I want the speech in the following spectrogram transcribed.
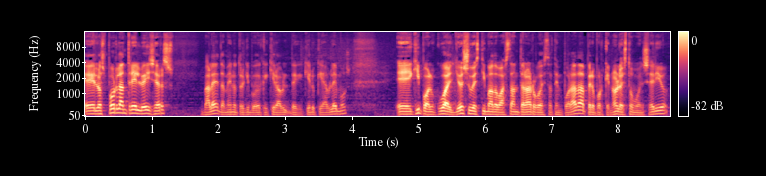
Eh, los Portland Trail Blazers, ¿vale? También otro equipo del que quiero, del que, quiero que hablemos. Eh, equipo al cual yo he subestimado bastante a lo largo de esta temporada, pero porque no les tomo en serio.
